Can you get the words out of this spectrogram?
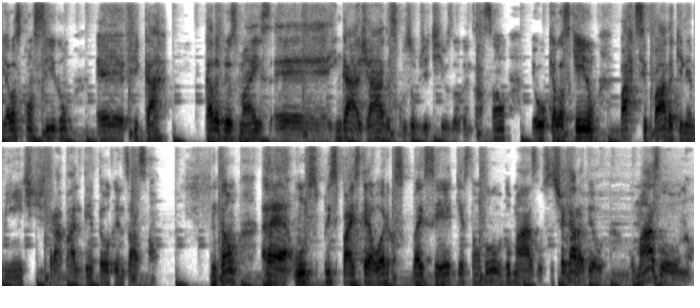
e elas consigam é, ficar cada vez mais é, engajadas com os objetivos da organização, ou que elas queiram participar daquele ambiente de trabalho dentro da organização. Então, é, um dos principais teóricos vai ser a questão do, do Maslow. Vocês chegaram a ver o, o Maslow ou não?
